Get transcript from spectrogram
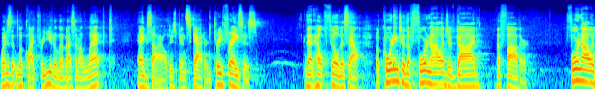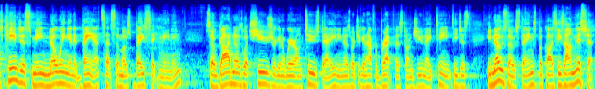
What does it look like for you to live as an elect exile who's been scattered? Three phrases that help fill this out. According to the foreknowledge of God the Father. Foreknowledge can just mean knowing in advance, that's the most basic meaning. So God knows what shoes you're going to wear on Tuesday, and He knows what you're going to have for breakfast on June 18th. He just He knows those things because He's omniscient.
